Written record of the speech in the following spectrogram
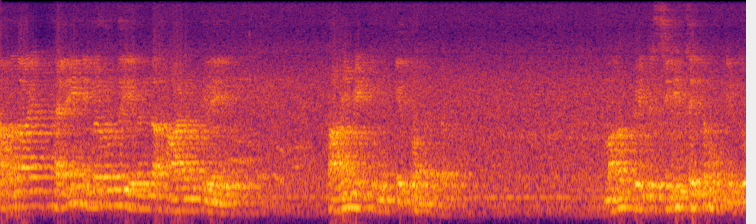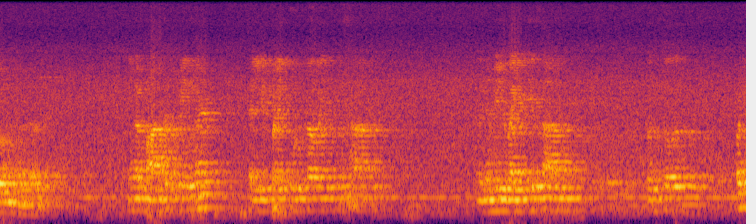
சமுதாயம் தலை நிமிர்ந்து இருந்த காலத்திலே தாய்மைக்கு முக்கியத்துவம் இருந்தது மகப்பேற்று சிகிச்சைக்கு முக்கியத்துவம் உள்ளது. நீங்கள் பார்த்திருப்பீர்கள் தெல்லிப்பளை கூட்ட வைத்தியசாலை நினைவில் வைத்தியசாலை புத்தூர் இப்படி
